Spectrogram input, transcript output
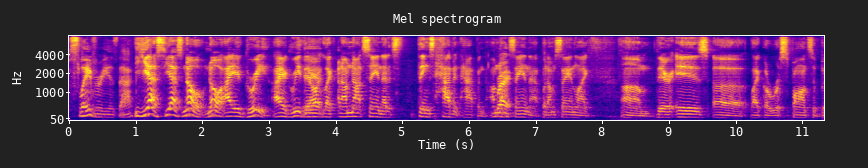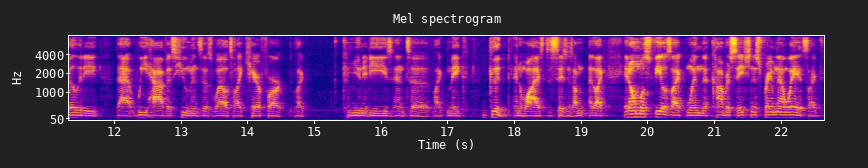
slavery is that. Yes, yes, no, no, I agree. I agree. There Yeah. are like, and I'm not saying that it's things haven't happened. I'm Right. not saying that, but I'm saying like, um, there is uh like a responsibility that we have as humans as well to like care for our like communities and to like make good and wise decisions. I'm like, it almost feels like when the conversation is framed that way, it's like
